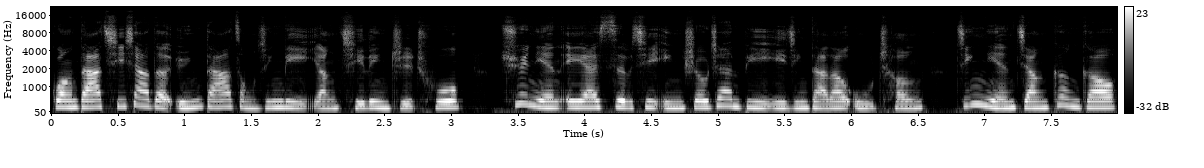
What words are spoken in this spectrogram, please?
广达旗下的云达总经理杨麒麟指出，去年 AI 伺服器营收占比已经达到五成，今年将更高，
